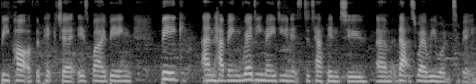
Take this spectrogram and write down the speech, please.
be part of the picture is by being big and having ready-made units to tap into. Um, that's where we want to be.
